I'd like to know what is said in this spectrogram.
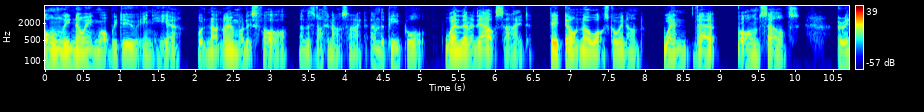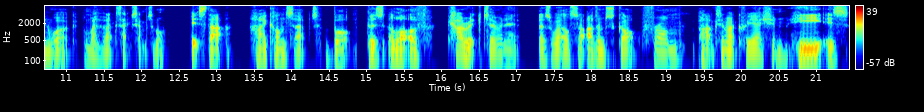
only knowing what we do in here, but not knowing what it's for, and there's nothing outside? And the people, when they're at the outside, they don't know what's going on when their own selves are in work and whether that's acceptable. It's that high concept, but there's a lot of character in it as well. So Adam Scott from Parks and Recreation, he is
